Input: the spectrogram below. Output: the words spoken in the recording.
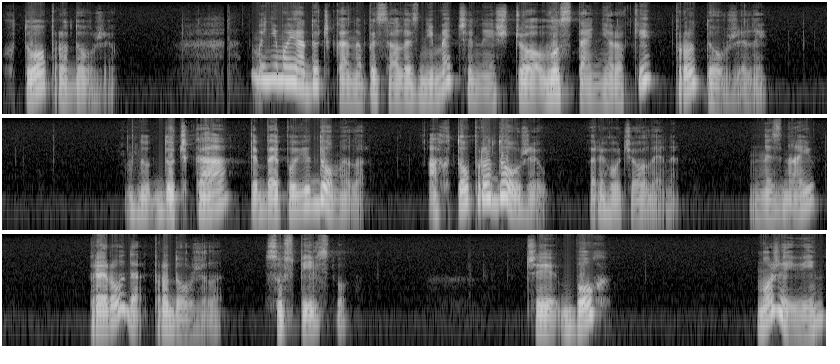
Хто продовжив? Мені моя дочка написала з Німеччини, що в останні роки продовжили. Ну, дочка тебе повідомила. А хто продовжив? регоче Олена. Не знаю. Природа продовжила. Суспільство. Чи Бог? Може, і він.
